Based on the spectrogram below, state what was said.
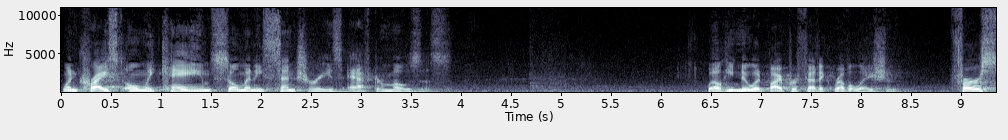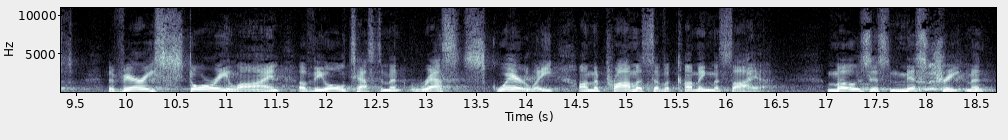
when Christ only came so many centuries after Moses? Well, he knew it by prophetic revelation. First, the very storyline of the Old Testament rests squarely on the promise of a coming Messiah. Moses' mistreatment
